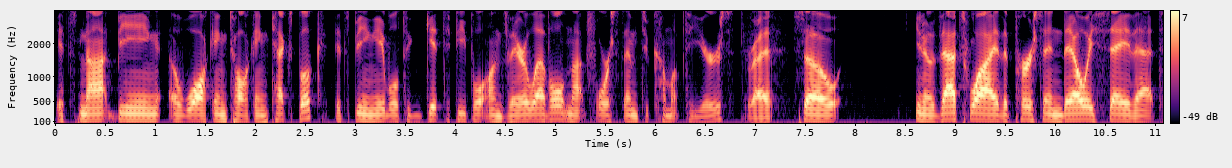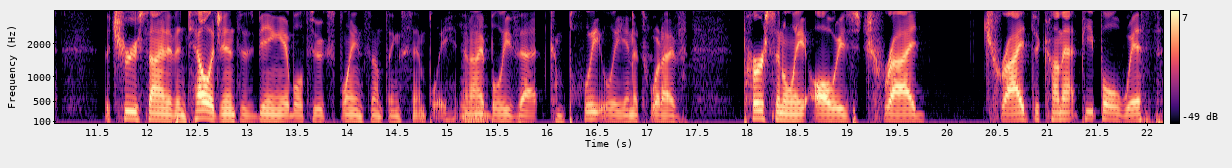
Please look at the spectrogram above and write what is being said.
It's not being a walking, talking textbook. It's being able to get to people on their level, not force them to come up to yours. Right. So, you know, that's why the person, they always say that the true sign of intelligence is being able to explain something simply. And I mm-hmm. believe that completely. And it's what I've personally always tried tried to come at people with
